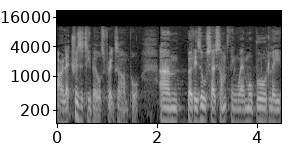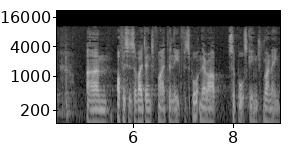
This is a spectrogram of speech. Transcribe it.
our electricity bills, for example, um, but is also something where more broadly um, officers have identified the need for support, and there are support schemes running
